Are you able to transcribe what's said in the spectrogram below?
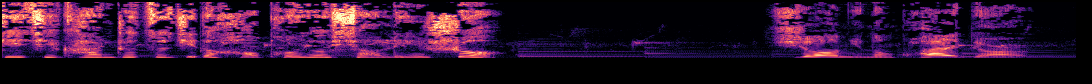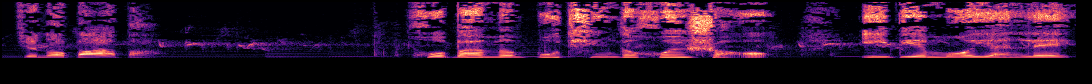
琪琪看着自己的好朋友小林社，希望你能快点儿见到爸爸。伙伴们不停的挥手，一边抹眼泪，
